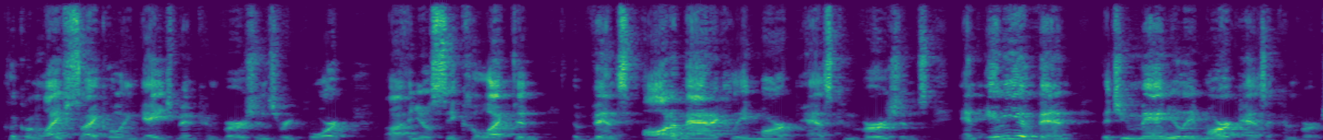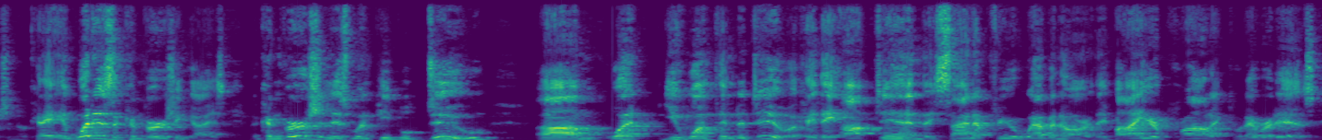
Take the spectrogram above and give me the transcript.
click on lifecycle engagement conversions report, uh, and you'll see collected events automatically marked as conversions and any event that you manually mark as a conversion. Okay. And what is a conversion guys? A conversion is when people do um, what you want them to do. Okay. They opt in, they sign up for your webinar, they buy your product, whatever it is.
